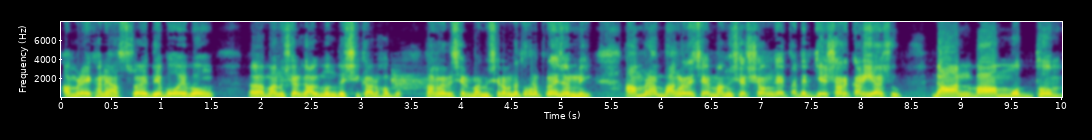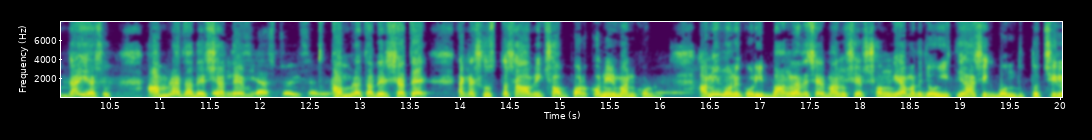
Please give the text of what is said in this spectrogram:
আমরা এখানে আশ্রয় দেব এবং মানুষের গালমন্দের শিকার হব বাংলাদেশের মানুষের। আমাদের তো কোনো প্রয়োজন নেই। আমরা বাংলাদেশের মানুষের সঙ্গে তাদের যে সরকারই আসুক ডান বাম মধ্যম যাই আসুক আমরা তাদের সাথে আমরা তাদের সাথে একটা সুস্থ স্বাভাবিক সম্পর্ক নির্মাণ করব। আমি মনে করি বাংলাদেশের মানুষের সঙ্গে আমাদের যে ঐতিহাসিক বন্ধুত্ব ছিল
